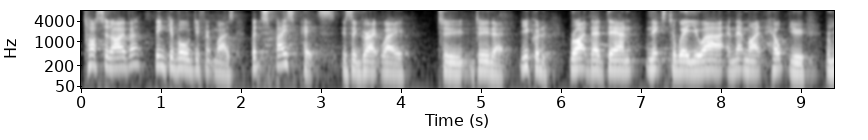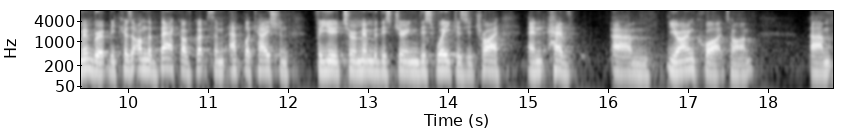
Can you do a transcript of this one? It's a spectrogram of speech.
toss it over, think of all different ways. But Space Pets is a great way to do that. You could write that down next to where you are, and that might help you remember it because on the back I've got some application for you to remember this during this week as you try and have um, your own quiet time. Um,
